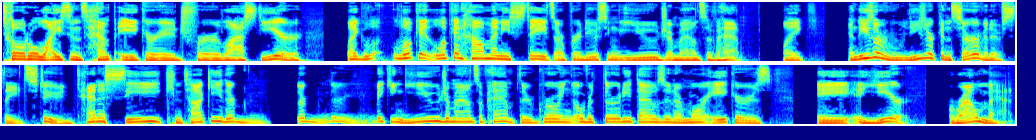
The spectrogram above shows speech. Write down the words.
total licensed hemp acreage for last year, like, l- look at, look at how many states are producing huge amounts of hemp. Like, and these are, these are conservative states too. Tennessee, Kentucky, they're, they're, they're making huge amounts of hemp. They're growing over 30,000 or more acres a, a year around that,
